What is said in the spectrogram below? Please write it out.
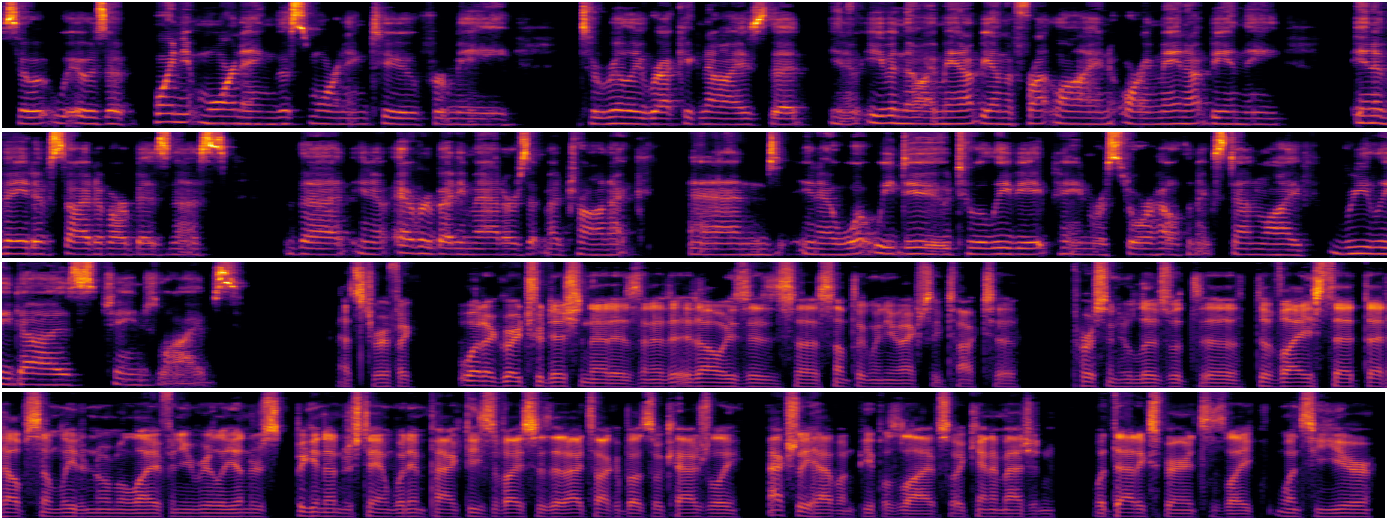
So it, it was a poignant morning this morning, too, for me to really recognize that, you know, even though I may not be on the front line or I may not be in the innovative side of our business, that you know everybody matters at Medtronic. And you know what we do to alleviate pain restore health and extend life really does change lives. That's terrific. What a great tradition that is and it, it always is uh, something when you actually talk to a person who lives with the device that that helps them lead a normal life and you really under, begin to understand what impact these devices that i talk about so casually actually have on people's lives so i can't imagine what that experience is like once a year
